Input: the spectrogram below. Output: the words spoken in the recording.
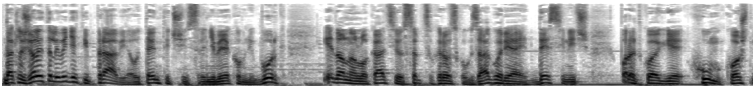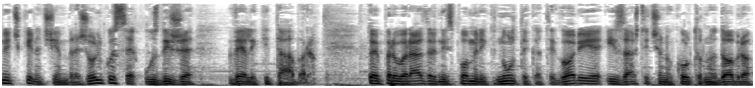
Dakle, želite li vidjeti pravi, autentični srednjovjekovni burg, idealna lokacija u srcu Hrvatskog Zagorja je Desinić, pored kojeg je Hum Košnički, na čijem brežuljku se uzdiže veliki tabor. To je prvorazredni spomenik nulte kategorije i zaštićeno kulturno dobro,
